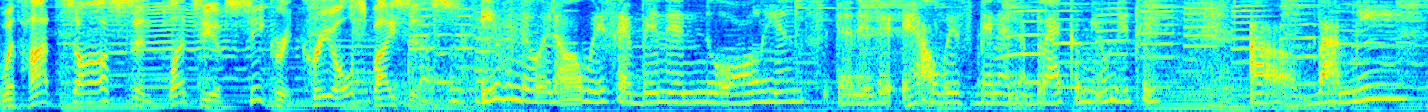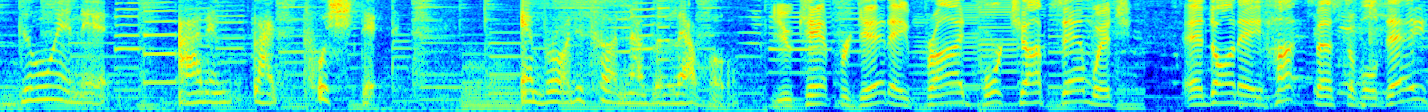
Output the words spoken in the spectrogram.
with hot sauce and plenty of secret Creole spices. Even though it always had been in New Orleans and it had always been in the black community, uh, by me doing it, I didn't like pushed it and brought it to another level. You can't forget a fried pork chop sandwich, and on a hot festival day,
